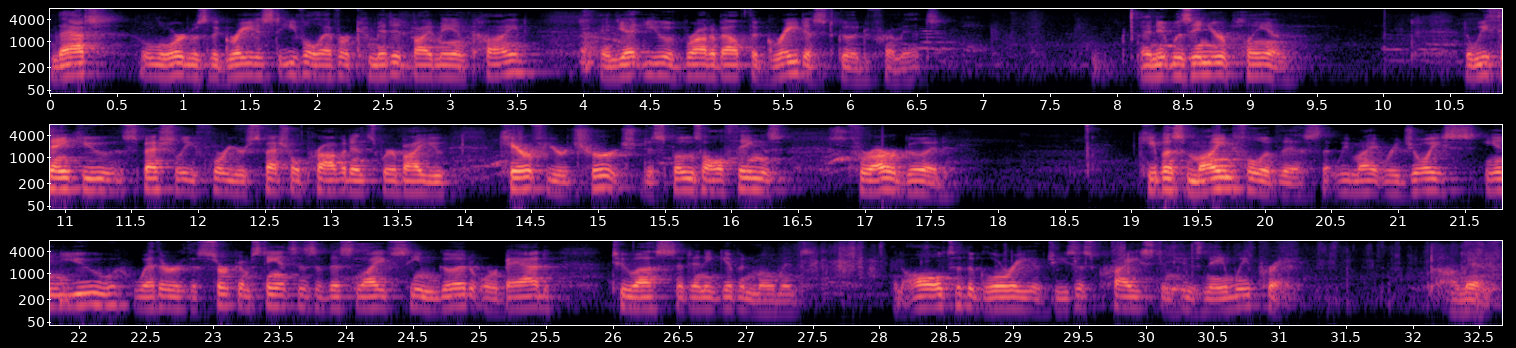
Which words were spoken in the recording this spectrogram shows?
That, O Lord, was the greatest evil ever committed by mankind, and yet you have brought about the greatest good from it. And it was in your plan. We thank you especially for your special providence whereby you care for your church, dispose all things for our good. Keep us mindful of this, that we might rejoice in you, whether the circumstances of this life seem good or bad to us at any given moment. And all to the glory of Jesus Christ, in whose name we pray. Amen.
